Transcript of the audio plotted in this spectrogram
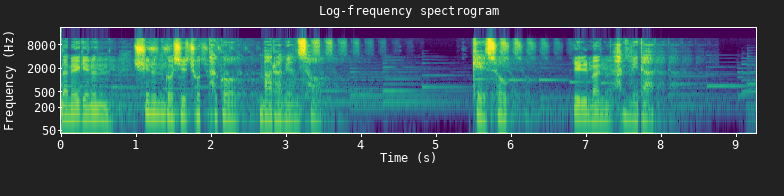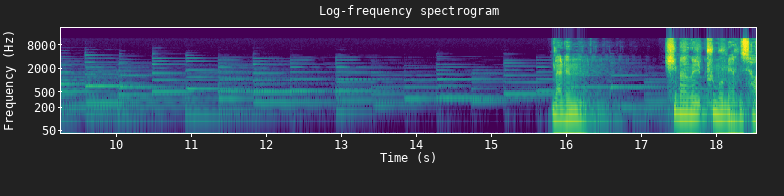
남에게는 쉬는 것이 좋다고 말하면서 계속 일만 합니다. 나는 희망을 품으면서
